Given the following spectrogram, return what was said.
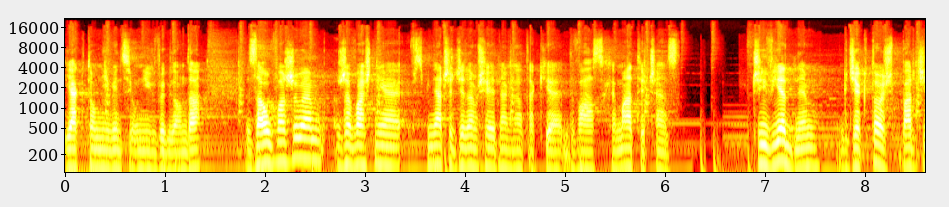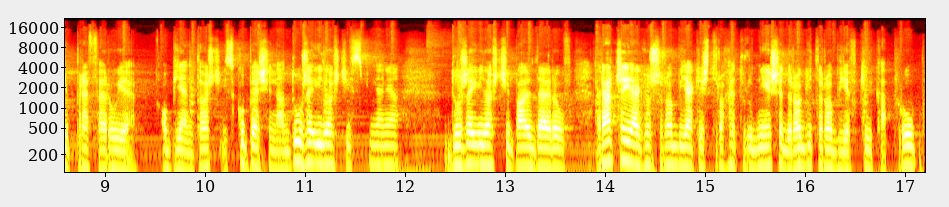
jak to mniej więcej u nich wygląda, zauważyłem, że właśnie wspinacze dzielą się jednak na takie dwa schematy często. Czyli w jednym, gdzie ktoś bardziej preferuje objętość i skupia się na dużej ilości wspinania, dużej ilości balderów. Raczej jak już robi jakieś trochę trudniejsze drogi, to robi je w kilka prób,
